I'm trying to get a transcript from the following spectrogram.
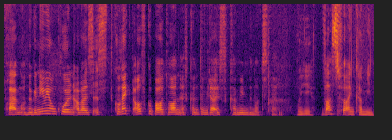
fragen und eine Genehmigung holen. Aber es ist korrekt aufgebaut worden. Es könnte wieder als Kamin benutzt werden. Oje, was für ein Kamin.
